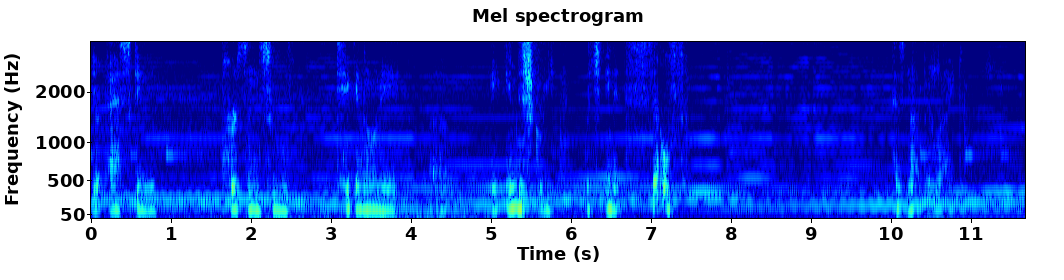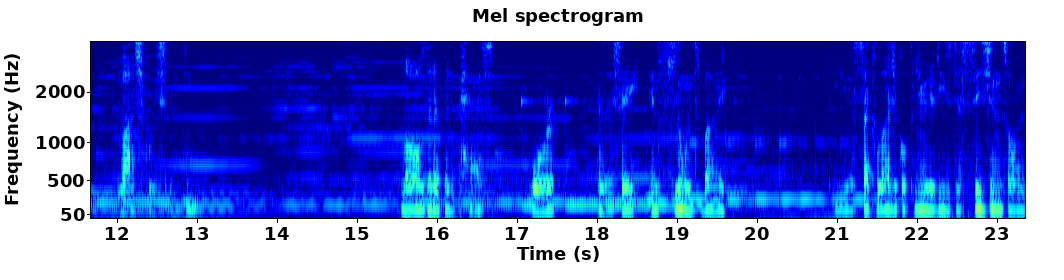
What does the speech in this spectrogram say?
You're asking persons who've taken on a, um, a industry which in itself has not been right, logically speaking. Laws that have been passed or, as I say, influenced by the uh, psychological community's decisions on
